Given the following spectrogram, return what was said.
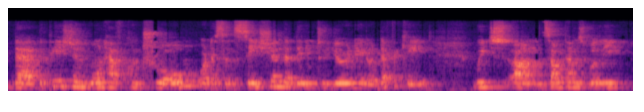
that the patient won't have control or the sensation that they need to urinate or defecate, which um, sometimes will lead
